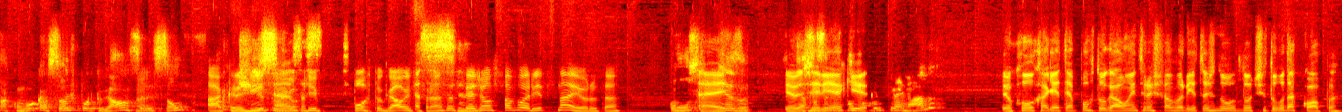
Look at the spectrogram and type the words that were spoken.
A convocação de Portugal é uma seleção. Acredito eu que Portugal e essa... França sejam os favoritos na Euro, tá? Com certeza. É, eu diria que. Eu colocaria até Portugal entre as favoritas do, do título da Copa.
